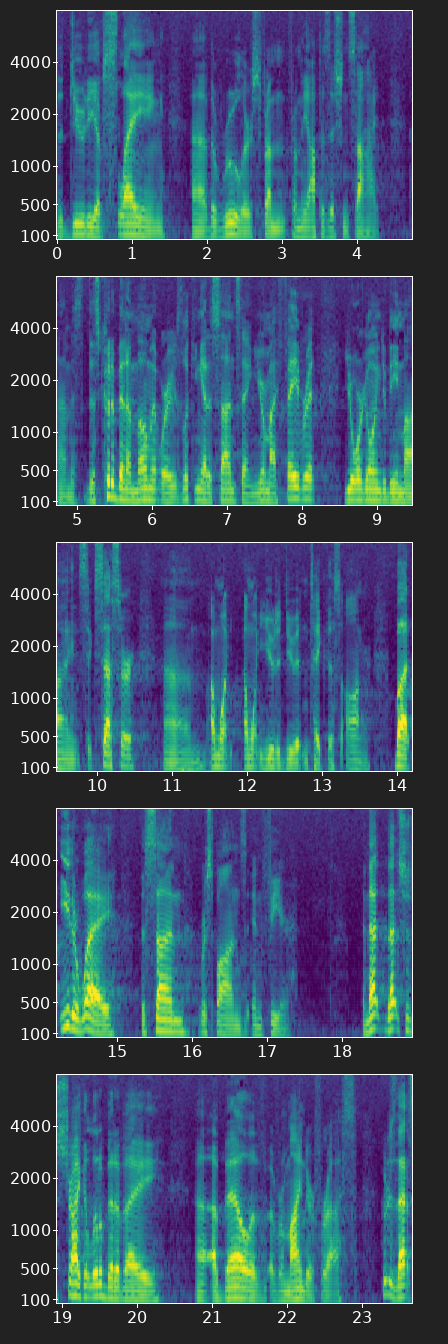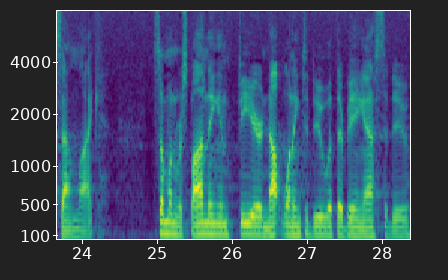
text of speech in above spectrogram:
the duty of slaying uh, the rulers from, from the opposition side. Um, this, this, could have been a moment where he was looking at his son saying, You're my favorite. You're going to be my successor. Um, I, want, I want you to do it and take this honor. But either way, the son responds in fear. And that, that should strike a little bit of a, uh, a bell of, of reminder for us. Who does that sound like? Someone responding in fear, not wanting to do what they're being asked to do.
